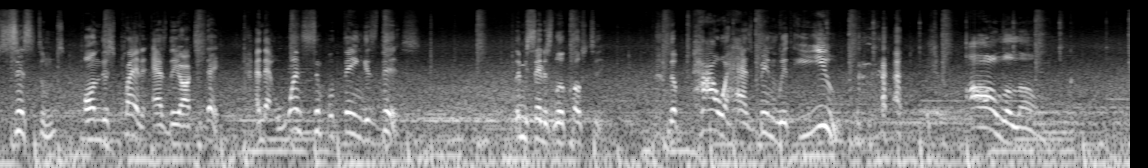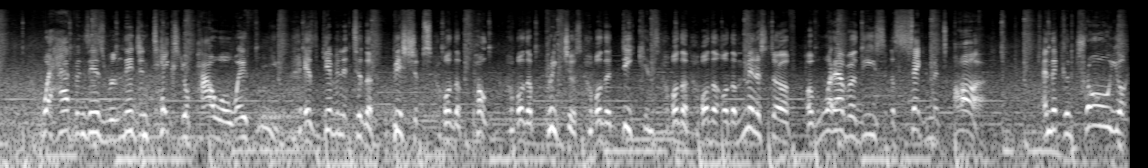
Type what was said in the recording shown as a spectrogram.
systems on this planet as they are today. And that one simple thing is this. Let me say this a little close to you. The power has been with you all along. What happens is religion takes your power away from you. It's giving it to the bishops or the pope or the preachers or the deacons or the or the or the minister of, of whatever these segments are. And they control your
